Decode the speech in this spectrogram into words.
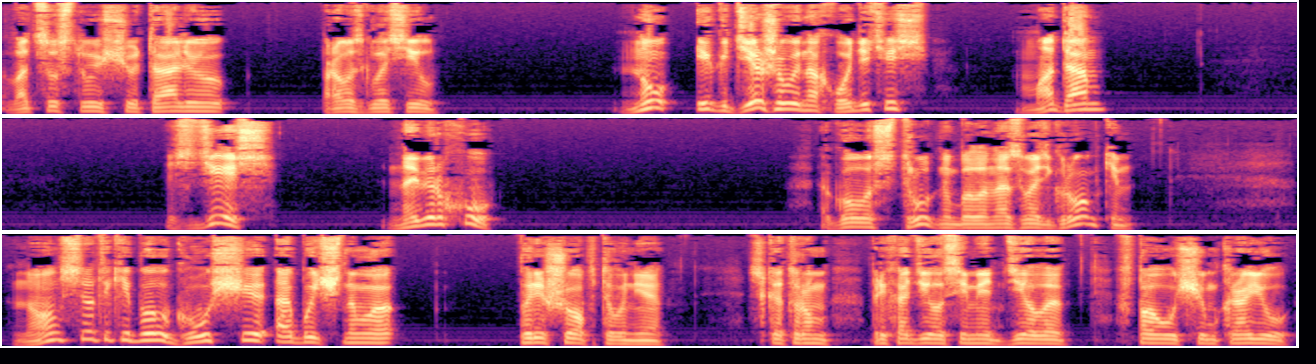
в отсутствующую талию, провозгласил. — Ну и где же вы находитесь, мадам? — Здесь, наверху. голос трудно было назвать громким, но он все-таки был гуще обычного пришептывания, с которым приходилось иметь дело в паучьем краю,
